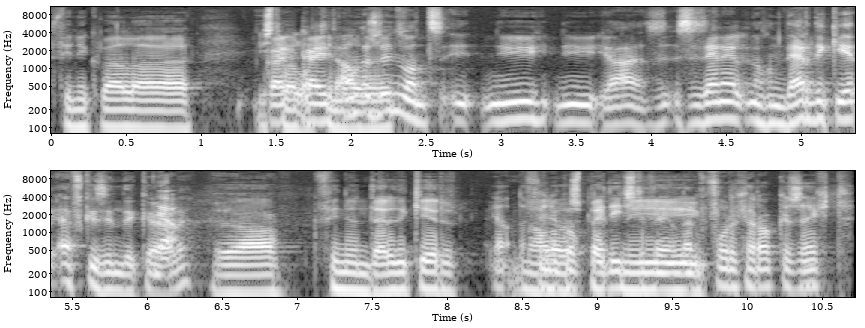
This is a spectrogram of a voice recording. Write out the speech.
vind ik wel. eh is Kan, wel kan je het anders doen? Want nu, nu ja, ze, ze zijn eigenlijk nog een derde keer even in de kuil. Ja. hè. Ja, ik vind een derde keer. Ja, dat vind ik ook net iets te veel. Dat heb niet- ik vorig jaar ook gezegd.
